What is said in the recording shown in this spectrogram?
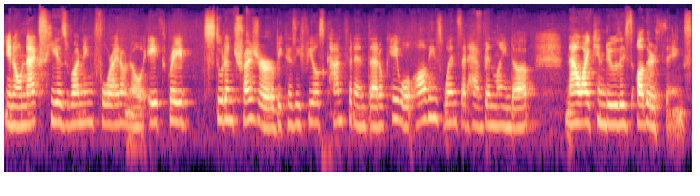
you know next he is running for i don't know eighth grade student treasurer because he feels confident that okay well all these wins that have been lined up now I can do these other things.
